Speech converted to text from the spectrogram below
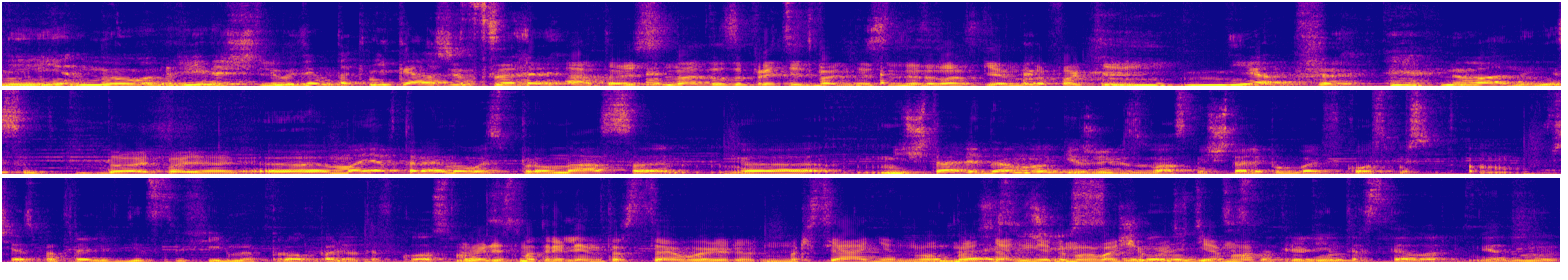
Не, ну, видишь, людям так не кажется. А, то есть надо запретить больницу для трансгендеров, окей. Нет. Ну ладно, не суть. Давай твоя. Э, Моя вторая новость про НАСА. Э, Мечтали, да, многие же из вас мечтали побывать в космосе. Там все смотрели в детстве фильмы про полеты в космос. Мы или смотрели «Интерстеллар», «Марсианин». Вот Да, «Марсианин», я думаю, вообще будет тема. смотрели «Интерстеллар», я думаю.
